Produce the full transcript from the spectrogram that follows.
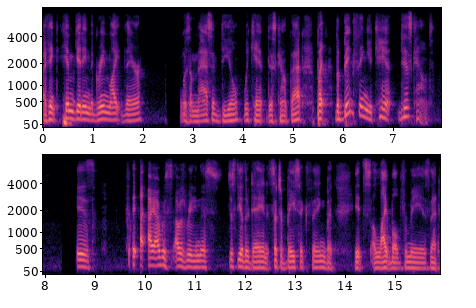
I think him getting the green light there was a massive deal. We can't discount that. But the big thing you can't discount is I, I was I was reading this just the other day, and it's such a basic thing, but it's a light bulb for me. Is that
